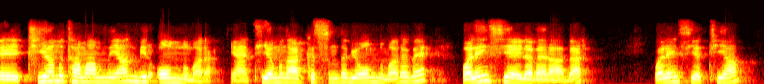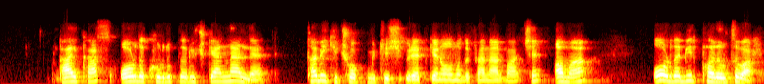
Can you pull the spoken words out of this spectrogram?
e, Tiam'ı tamamlayan bir 10 numara. Yani Tiam'ın arkasında bir 10 numara ve Valencia ile beraber Valencia, Tiam, Pelkas orada kurdukları üçgenlerle tabii ki çok müthiş üretken olmadı Fenerbahçe ama orada bir parıltı var.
